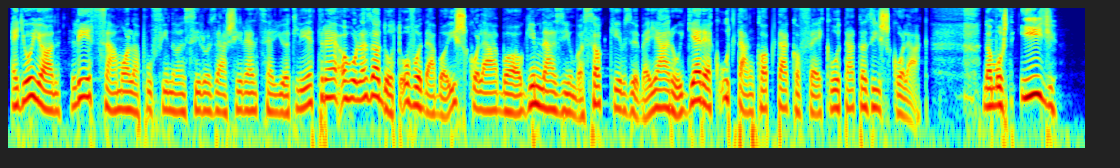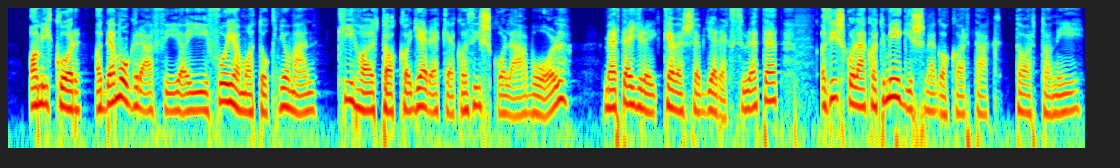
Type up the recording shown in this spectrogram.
egy olyan létszám alapú finanszírozási rendszer jött létre, ahol az adott óvodába, iskolába, gimnáziumba, szakképzőbe járó gyerek után kapták a fejkvótát az iskolák. Na most így, amikor a demográfiai folyamatok nyomán kihaltak a gyerekek az iskolából, mert egyre kevesebb gyerek született, az iskolákat mégis meg akarták tartani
